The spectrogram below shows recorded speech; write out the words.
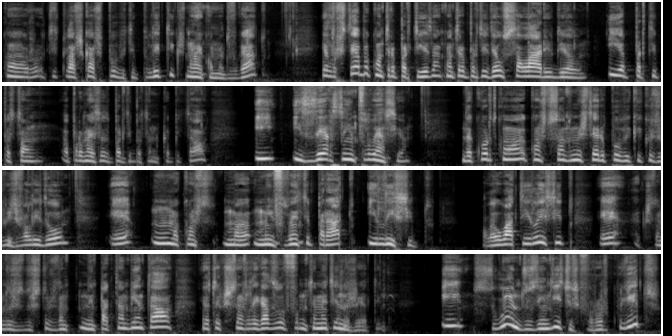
com titulares de cargos públicos e políticos, não é como advogado. Ele recebe a contrapartida, a contrapartida é o salário dele e a participação, a promessa de participação no capital, e exerce influência. De acordo com a Constituição do Ministério Público e que o juiz validou, é uma, uma, uma influência para ato ilícito. Qual é o ato ilícito? É a questão dos, dos estudos de impacto ambiental e outras questões ligadas ao fornecimento energético. E, segundo os indícios que foram recolhidos,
